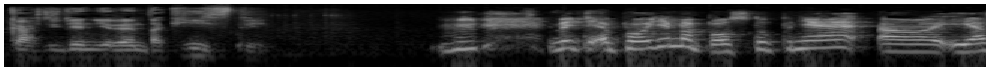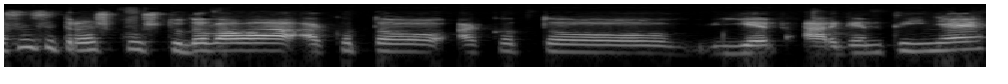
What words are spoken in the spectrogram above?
každý deň jeden taký istý. Mm-hmm. Veď pôjdeme postupne. Ja som si trošku študovala, ako to, ako to je v Argentíne.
